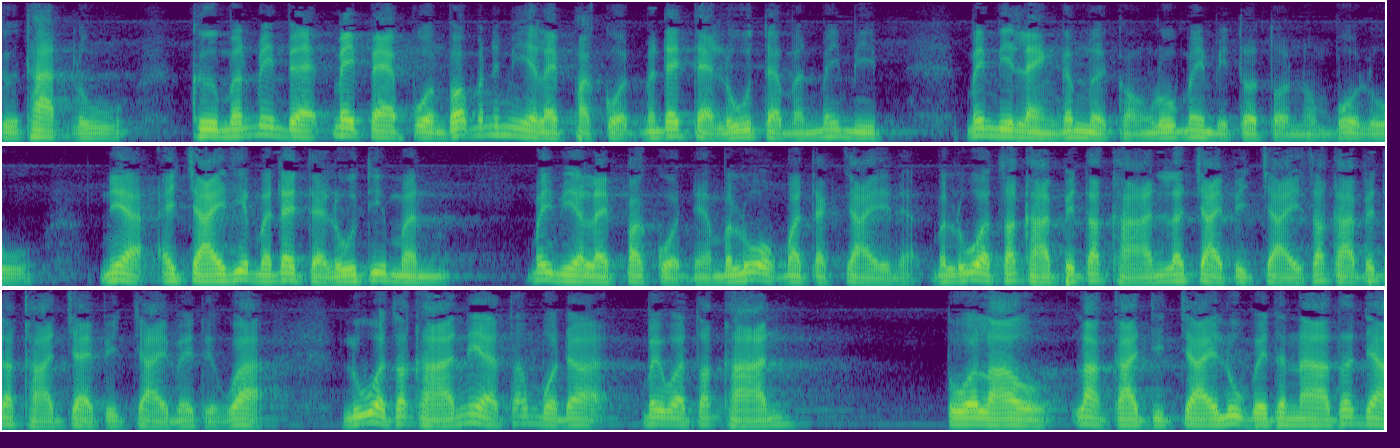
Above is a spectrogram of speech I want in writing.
คือธาตุรู้ คือมันไม่ไม่แปรปวนเพราะมันไม่มีอะไรปรากฏมันได้แต่รู้แต่มันไม่มีไม่มีแหล่งกำเนิดของรู้ไม่มีตัวตนของผู้รู้ เนี่ยไอ้ใจที่มันได้แต่รู้ที่มันไม่มีอะไรปรากฏเนี่ยมันรู้ออกมาจากใจเนี่ยมันรู้ว่าสังขารเป็นสังขารและใจเป็นใจ สังขารเป็นสังขารใจเป็นใจหมายถึงว่า รู้ว่าสังขารเนี่ยทั้งหมดอะไม่ว่าสังขารตัวเราร่างกายจิตใจรูปเวทนาสัญญา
